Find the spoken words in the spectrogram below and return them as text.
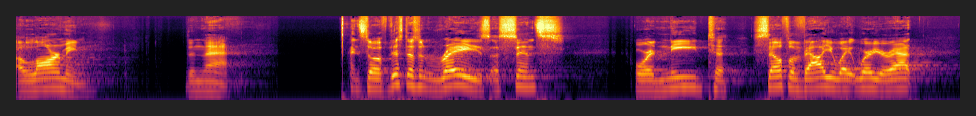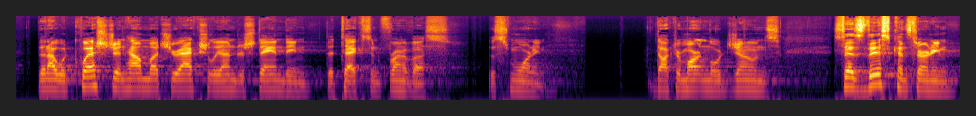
alarming than that. And so, if this doesn't raise a sense or a need to self evaluate where you're at, then I would question how much you're actually understanding the text in front of us this morning. Dr. Martyn Lloyd-Jones says this concerning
